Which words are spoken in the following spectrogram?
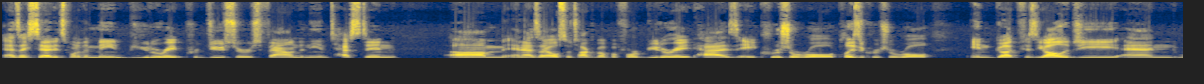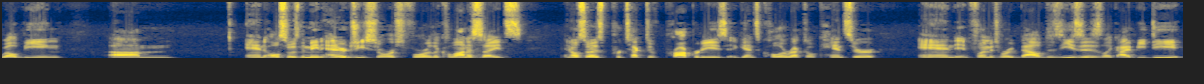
as I said, it's one of the main butyrate producers found in the intestine. Um, and as I also talked about before, butyrate has a crucial role, plays a crucial role in gut physiology and well being, um, and also is the main energy source for the colonocytes, and also has protective properties against colorectal cancer and inflammatory bowel diseases like IBD,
